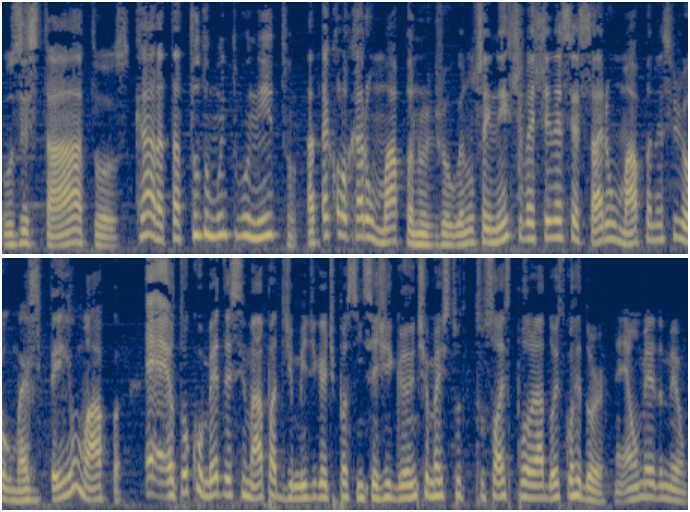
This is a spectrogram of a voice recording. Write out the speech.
os status. Cara, tá tudo muito bonito. Até colocaram um mapa no jogo. Eu não sei nem se vai ser necessário um mapa nesse jogo, mas tem um mapa. É, eu tô com medo desse mapa de Midgard, tipo assim, ser gigante, mas tu, tu só explorar dois corredor, né? É um medo meu.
